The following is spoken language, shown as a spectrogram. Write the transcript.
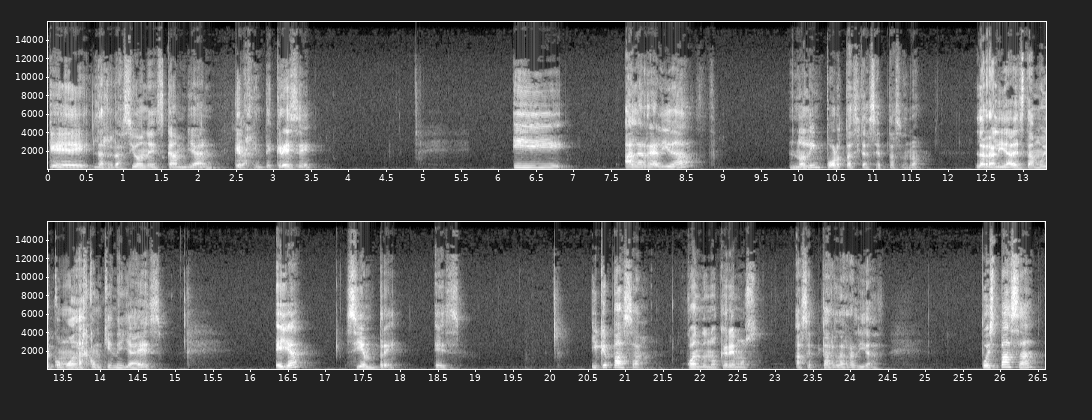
que las relaciones cambian, que la gente crece. Y a la realidad no le importa si la aceptas o no. La realidad está muy cómoda con quien ella es. Ella siempre es. ¿Y qué pasa cuando no queremos aceptar la realidad? Pues pasa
